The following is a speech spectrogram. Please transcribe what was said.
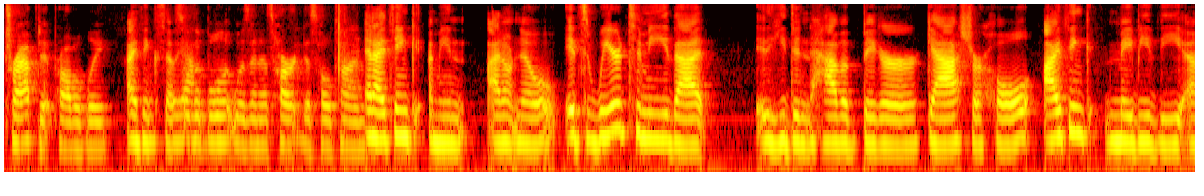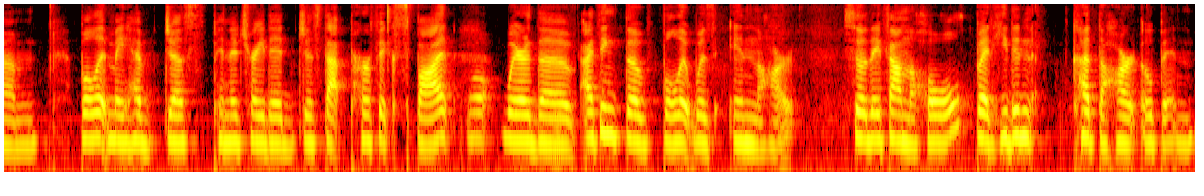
trapped it probably. I think so. yeah. So the bullet was in his heart this whole time. And I think, I mean, I don't know. It's weird to me that he didn't have a bigger gash or hole. I think maybe the um, bullet may have just penetrated just that perfect spot Well- where the. I think the bullet was in the heart. So they found the hole, but he didn't cut the heart open.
